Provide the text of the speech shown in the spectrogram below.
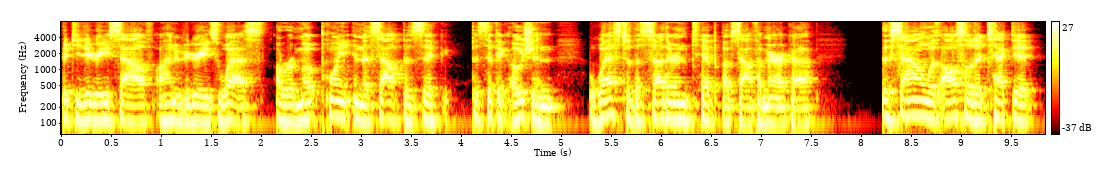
50 degrees south, 100 degrees west, a remote point in the South Pacific, Pacific Ocean, west to the southern tip of South America. The sound was also detected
